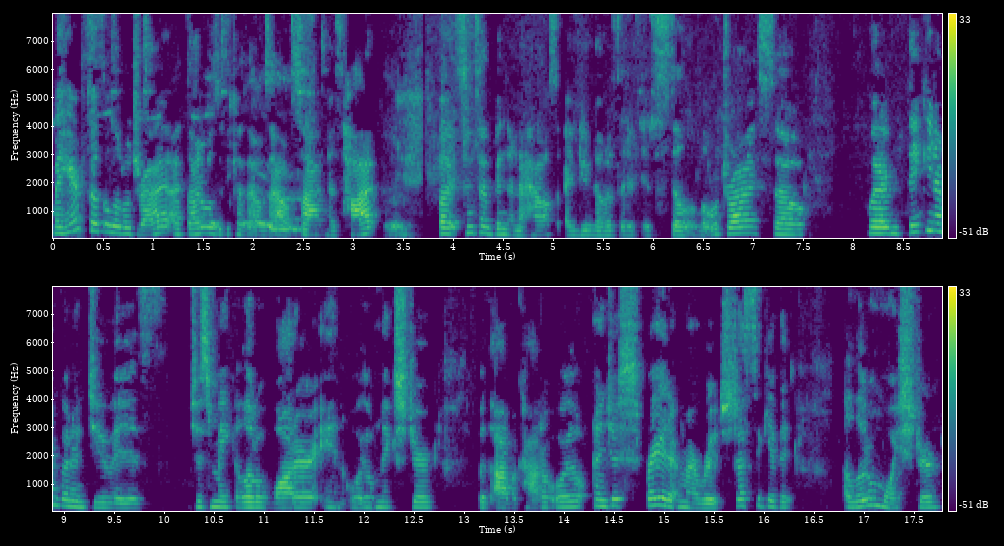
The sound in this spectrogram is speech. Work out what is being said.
My hair feels a little dry. I thought it was because I was outside and it's hot. But since I've been in the house, I do notice that it is still a little dry. So what I'm thinking I'm going to do is just make a little water and oil mixture with avocado oil and just spray it at my roots just to give it a little moisture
